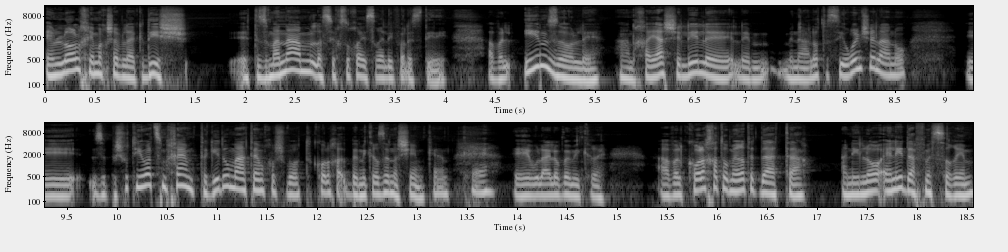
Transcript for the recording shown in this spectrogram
הם לא הולכים עכשיו להקדיש את זמנם לסכסוך הישראלי-פלסטיני. אבל אם זה עולה, ההנחיה שלי למנהלות הסיורים שלנו, אה, זה פשוט תהיו עצמכם, תגידו מה אתם חושבות, כל אחד, במקרה זה נשים, כן? כן. אה, אולי לא במקרה. אבל כל אחת אומרת את דעתה. אני לא, אין לי דף מסרים,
